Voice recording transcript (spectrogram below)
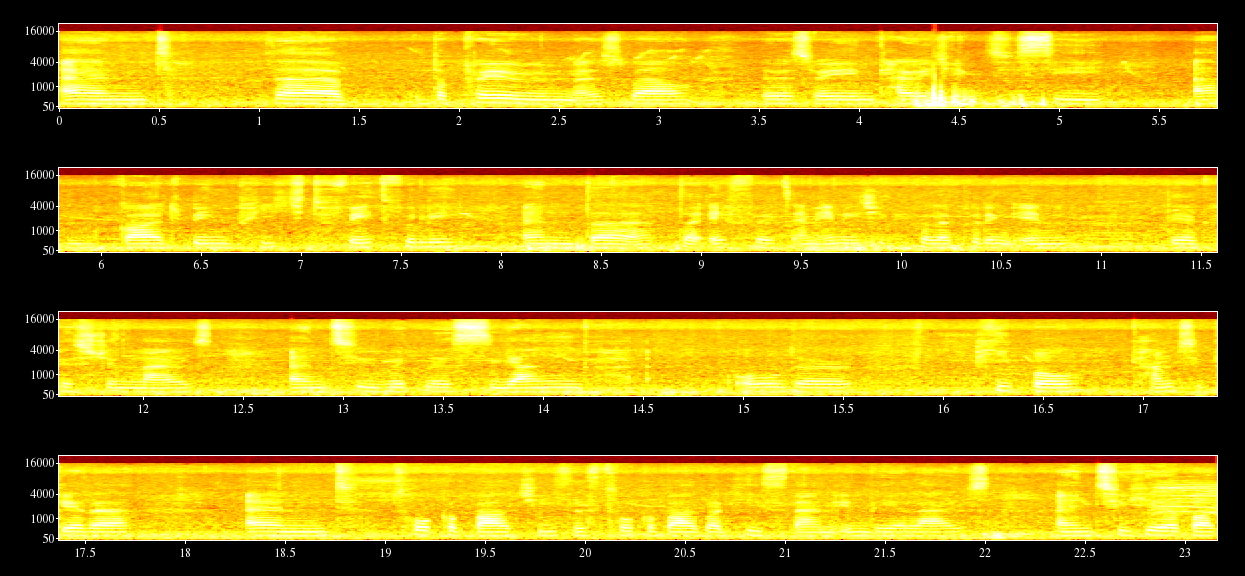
and the the prayer room as well. It was very encouraging to see um, God being preached faithfully and the, the effort and energy people are putting in their Christian lives, and to witness young, older people come together and talk about Jesus, talk about what He's done in their lives, and to hear about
